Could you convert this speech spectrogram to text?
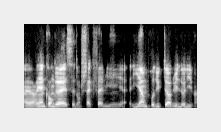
Euh, rien qu'en Grèce, dans chaque famille, il y a un producteur d'huile d'olive.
